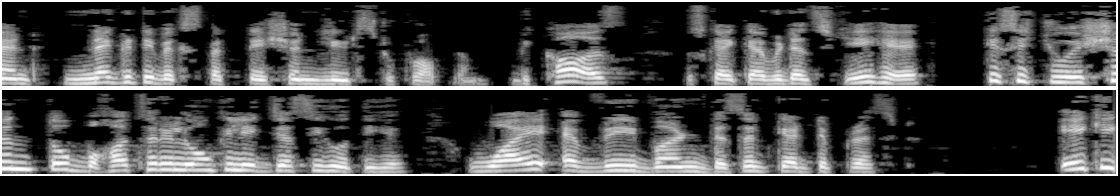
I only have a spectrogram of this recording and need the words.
and negative expectation leads to problem because اس کا ایک ایویڈینس یہ ہے کہ سچویشن تو بہت سارے لوگوں کے لیے ایک جیسی ہوتی ہے why everyone doesn't get depressed ایک ہی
